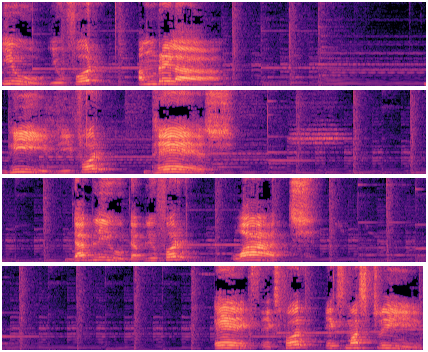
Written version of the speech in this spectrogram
U. U for umbrella. V. V for vase. W. W for watch. X. X for Xmas tree.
